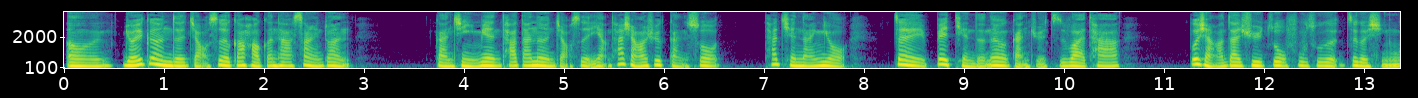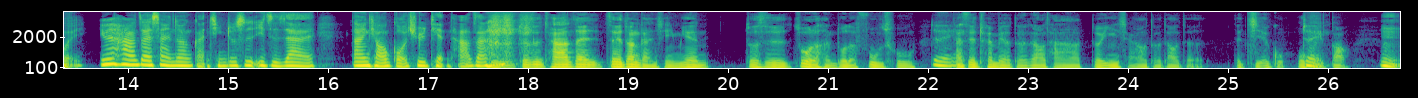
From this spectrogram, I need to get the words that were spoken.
嗯有一个人的角色刚好跟她上一段感情里面她担任的角色一样，她想要去感受她前男友在被舔的那个感觉之外，她不想要再去做付出的这个行为，因为她在上一段感情就是一直在。当一条狗去舔他，这样就是他在这段感情里面，就是做了很多的付出，对，但是却没有得到他对应想要得到的的结果或回报，嗯，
